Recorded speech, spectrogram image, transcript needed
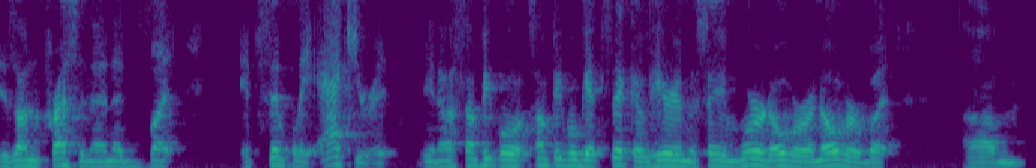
is unprecedented, but it's simply accurate. You know, some people some people get sick of hearing the same word over and over, but um,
